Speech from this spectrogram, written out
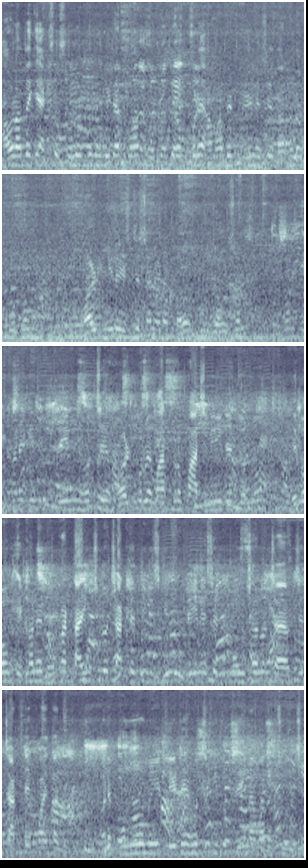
হাওড়া থেকে একশো ষোলো কিলোমিটার পর অতিক্রম করে আমাদের ট্রেন এসে দাঁড়াল প্রথম ওয়ার্ল্ড নিল স্টেশন এটা খড়গপুর জংশন এখানে কিন্তু ট্রেন হচ্ছে হল্ট করবে মাত্র পাঁচ মিনিটের জন্য এবং এখানে ঢোকার টাইম ছিল চারটে তিরিশ, কিন্তু ট্রেন এসে পৌঁছানো হচ্ছে চারটে পঁয়তাল্লিশ। মানে পনেরো মিনিট লেটে হচ্ছে কিন্তু ট্রেন আমাদের চলছে।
